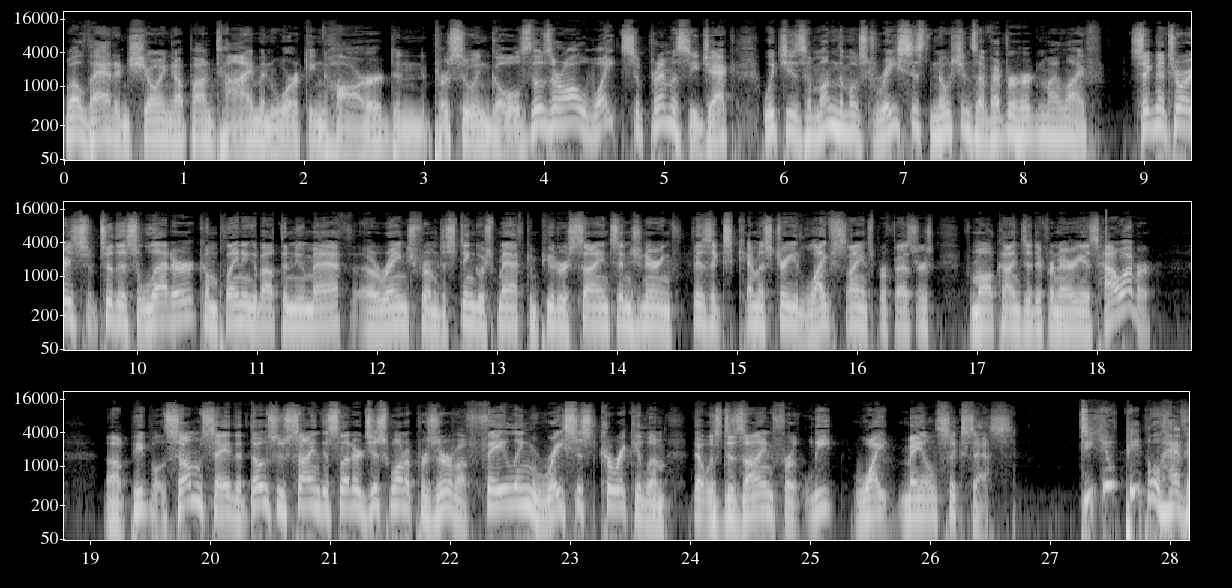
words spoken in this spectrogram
Well, that and showing up on time and working hard and pursuing goals, those are all white supremacy, Jack, which is among the most racist notions I've ever heard in my life. Signatories to this letter complaining about the new math uh, range from distinguished math, computer science, engineering, physics, chemistry, life science professors from all kinds of different areas. However, uh, people, some say that those who signed this letter just want to preserve a failing racist curriculum that was designed for elite white male success. Do you people have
